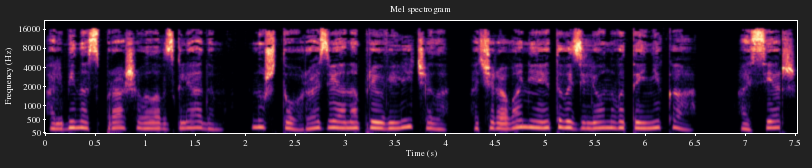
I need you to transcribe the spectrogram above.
Альбина спрашивала взглядом, ну что, разве она преувеличила очарование этого зеленого тайника? А Серж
